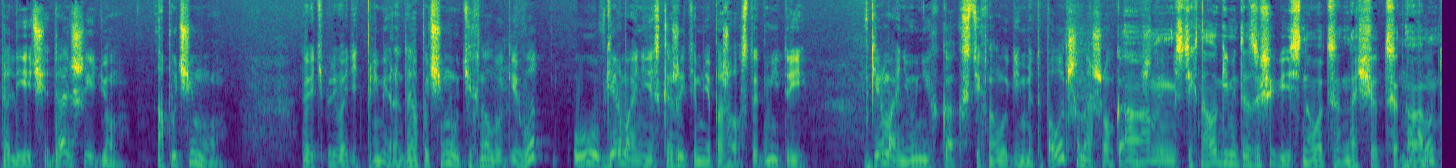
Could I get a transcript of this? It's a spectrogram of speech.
далече. Дальше идем. А почему? Давайте приводить примеры. Да, почему технологии? Вот у, в Германии, скажите мне, пожалуйста, Дмитрий, в Германии у них как с технологиями? Это получше нашего? Как а, с технологиями-то зашибись. Но вот насчет ну, вот.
